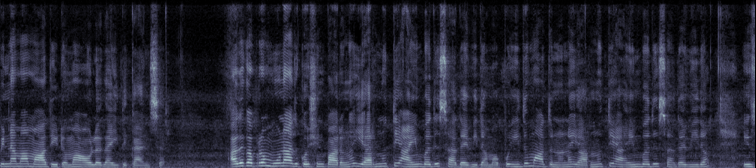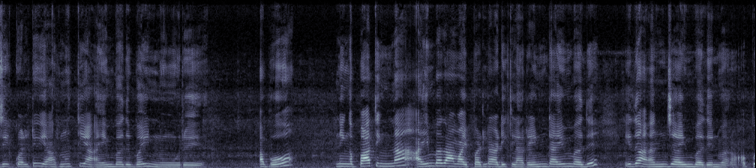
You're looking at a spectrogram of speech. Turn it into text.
பின்னமாக மாற்றிட்டோமா அவ்வளோதான் இதுக்கு ஆன்சர் அதுக்கப்புறம் மூணாவது கொஷின் பாருங்கள் இரநூத்தி ஐம்பது சதவீதம். அப்போ இது மாற்றணுன்னா இரநூத்தி ஐம்பது சதவீதம் இஸ் ஈக்குவல் டு இரநூத்தி ஐம்பது பை நூறு. அப்போது நீங்கள் பார்த்தீங்கன்னா ஐம்பதாம் வாய்ப்பாட்டில் அடிக்கலாம். ரெண்டு ஐம்பது இது அஞ்சு ஐம்பதுன்னு வரும். அப்போ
